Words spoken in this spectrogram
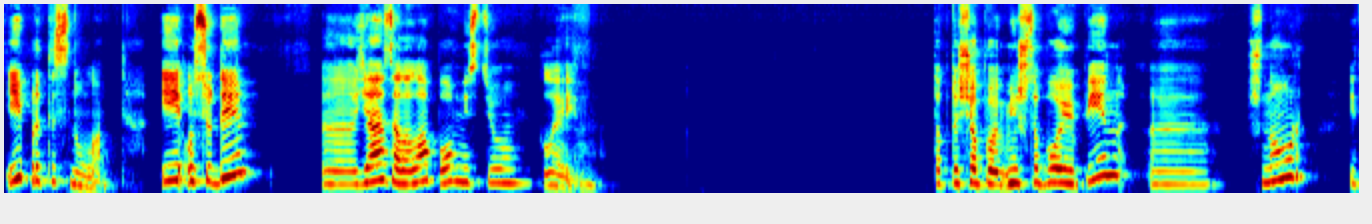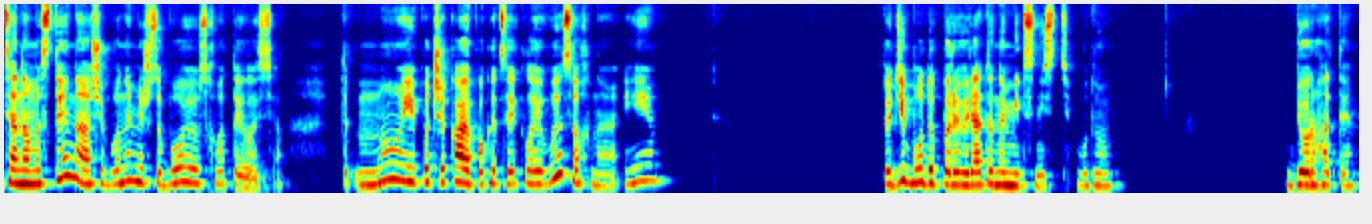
І притиснула. І ось сюди е, я залила повністю клеєм. Тобто, щоб між собою пін, е, шнур і ця намистина, щоб вони між собою схватилися. Ну і почекаю, поки цей клей висохне, і тоді буду перевіряти на міцність. Буду дьоргати.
